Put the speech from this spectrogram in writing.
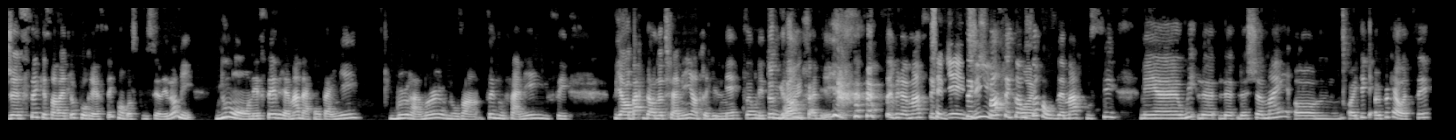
je sais que ça va être là pour rester, qu'on va se positionner là, mais nous, on essaie vraiment d'accompagner mur à mur nos, nos familles. C'est, ils embarquent dans notre famille, entre guillemets. sais, on est une grande famille. c'est vraiment... C'est bien dit. Je pense que c'est comme ça qu'on se démarque aussi. Mais euh, oui, le, le, le chemin a, a, été un peu chaotique.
